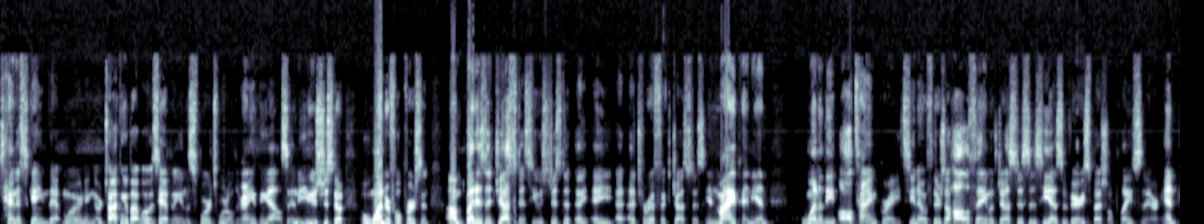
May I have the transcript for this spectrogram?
tennis game that morning or talking about what was happening in the sports world or anything else. And he was just a, a wonderful person. Um, but as a justice, he was just a, a, a, terrific justice. In my opinion, one of the all time greats. You know, if there's a Hall of Fame of justices, he has a very special place there. And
